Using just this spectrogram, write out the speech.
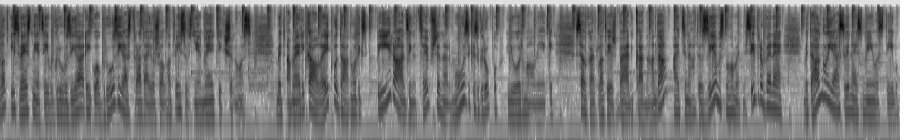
Latvijas vēstniecība Grūzijā rīko Grūzijā strādājošo Latvijas uzņēmēju tikšanos. Bet Amerikā Leikvudā notiks pīrādziņu cepšana ar mūzikas grupu Jūrmalnieki. Savukārt latviešu bērni Kanādā aicināti uz ziemas nometni Sidrabenē, bet Anglijā svinēs mīlestību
